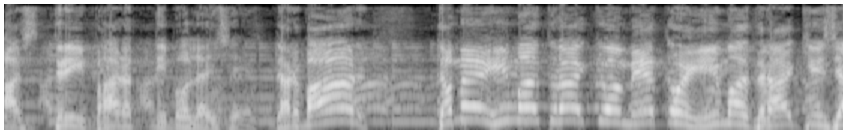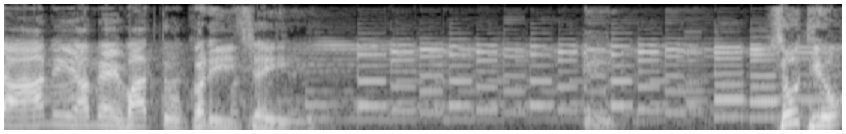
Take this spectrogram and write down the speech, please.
આ સ્ત્રી ભારતની બોલે છે. દરબાર, તમે હિંમત રાખજો, મેં તો હિંમત રાખી છે, આની અમે વાતો કરી છે. શું થયું?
